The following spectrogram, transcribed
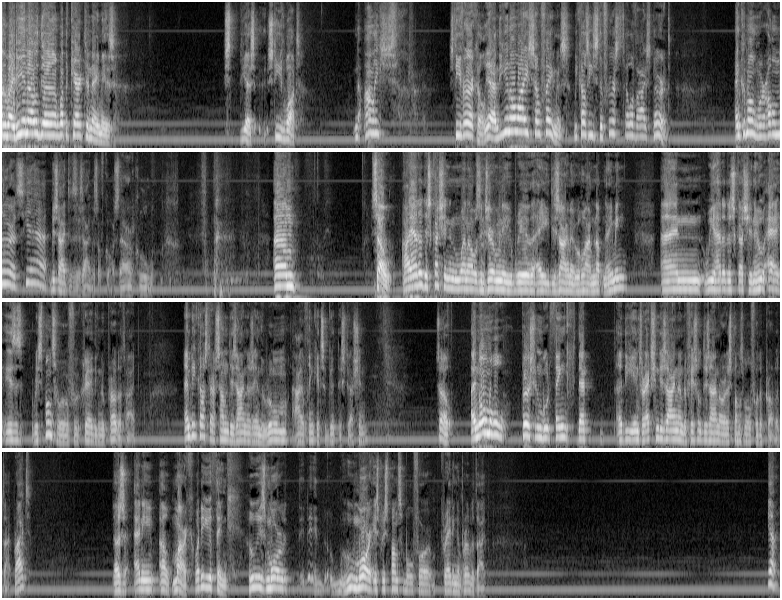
By the way, do you know the, what the character name is? Yes, Steve what? No, Ali, Steve Urkel, yeah. And do you know why he's so famous? Because he's the first televised nerd. And come on, we're all nerds, yeah. Besides the designers, of course, they are cool. um, so, I had a discussion when I was in Germany with a designer who I'm not naming and we had a discussion who uh, responsible for creating the prototype. And because there are some designers in the room, I think it's a good discussion. So, a normal person would think that uh, the interaction designer and the visual designer are responsible for the prototype, right? Does any, oh, Mark, what do you think? Who is more, who more is responsible for creating a prototype? Yeah.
